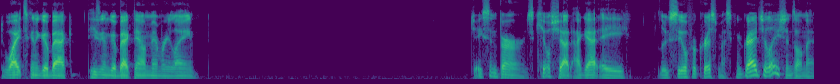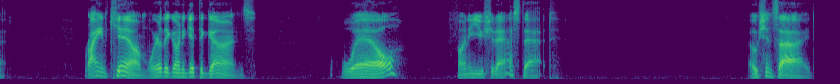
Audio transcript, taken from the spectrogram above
Dwight's going to go back. He's going to go back down memory lane. Jason Burns, kill shot. I got a Lucille for Christmas. Congratulations on that. Ryan Kim, where are they going to get the guns? Well, funny you should ask that. Oceanside.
